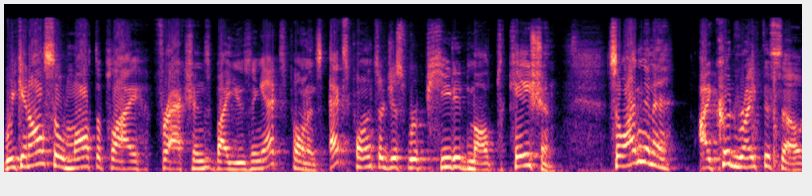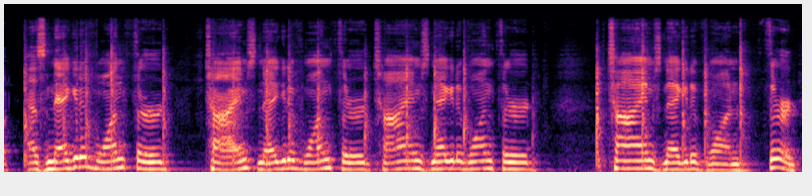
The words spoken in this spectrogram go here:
We can also multiply fractions by using exponents. Exponents are just repeated multiplication. So I'm going to, I could write this out as negative 1 third times negative 1 third times negative 1 third times negative 1 third.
